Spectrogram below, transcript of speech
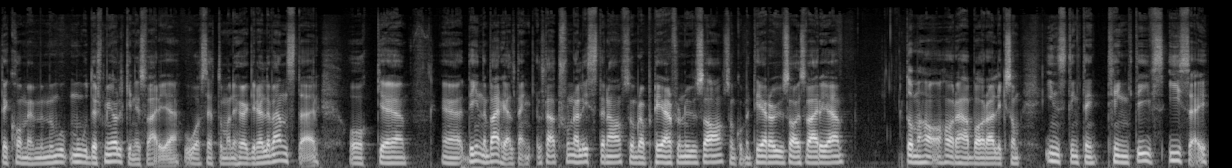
det kommer med modersmjölken i Sverige, oavsett om man är höger eller vänster. Och eh, eh, det innebär helt enkelt att journalisterna som rapporterar från USA, som kommenterar USA i Sverige, de har, har det här bara liksom instinktivt i sig.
